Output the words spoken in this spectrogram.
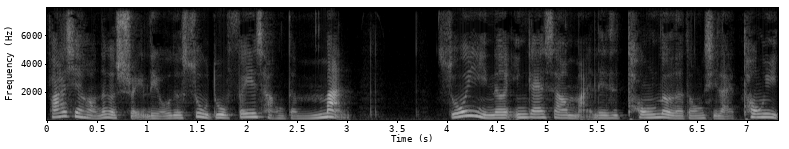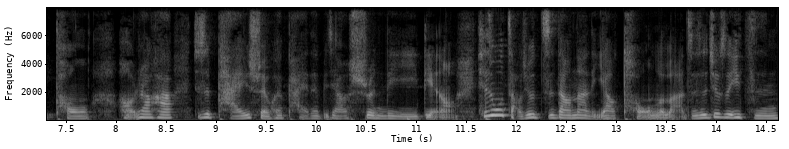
发现哈那个水流的速度非常的慢。所以呢，应该是要买类似通乐的东西来通一通，好让它就是排水会排的比较顺利一点哦。其实我早就知道那里要通了啦，只是就是一直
